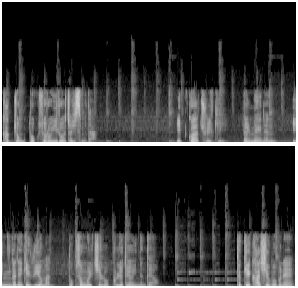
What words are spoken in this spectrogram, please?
각종 독소로 이루어져 있습니다. 잎과 줄기, 열매에는 인간에게 위험한 독성 물질로 분류되어 있는데요. 특히 가시 부분에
